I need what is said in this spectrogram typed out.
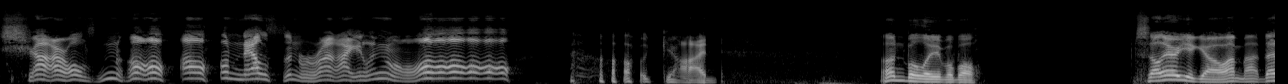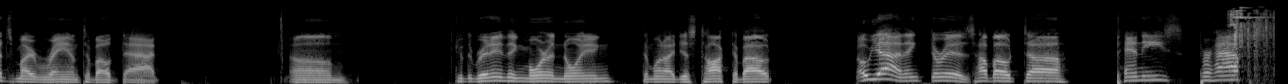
Charles. Oh, oh, Nelson Reilly. Oh, oh God. Unbelievable. So there you go. I'm uh, that's my rant about that. Um, could there be anything more annoying than what I just talked about? Oh, yeah, I think there is. How about uh, pennies, perhaps?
